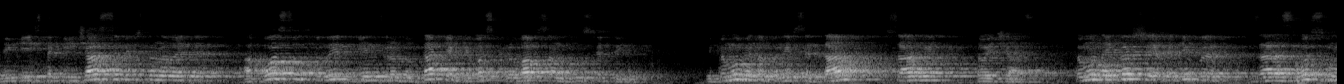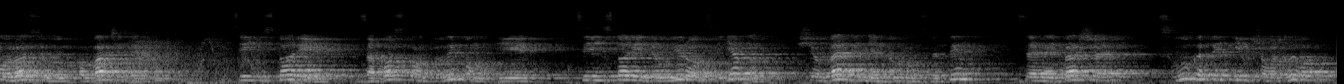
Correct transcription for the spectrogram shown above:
якийсь такий час собі встановити. Апостол Филип він зробив так, як його скерував сам Дух Святий. І тому він опинився там в самий той час. Тому найперше я хотів би зараз в восьмому розділу побачити в цій історії з апостолом Филипом і в цій історії, де увірувався Євнух, що ведення Духом Святим це найперше слухати і, що важливо,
